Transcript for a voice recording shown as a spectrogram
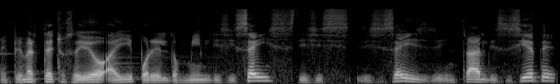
El primer techo se dio ahí por el 2016, 16, entra el 17,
